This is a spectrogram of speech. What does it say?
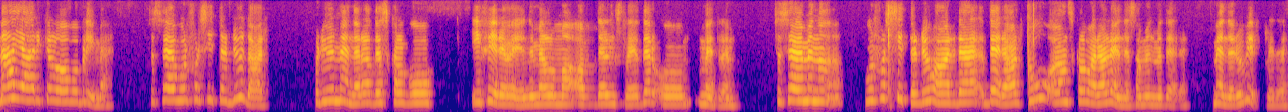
Nei, jeg har ikke lov å bli med. Så sier jeg hvorfor sitter du der? Fordi hun mener at det skal gå i fire øyne mellom avdelingsleder og medlem. Så sier jeg, men uh, hvorfor sitter du her? Dere er to, og han skal være alene sammen med dere. Mener du virkelig det?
